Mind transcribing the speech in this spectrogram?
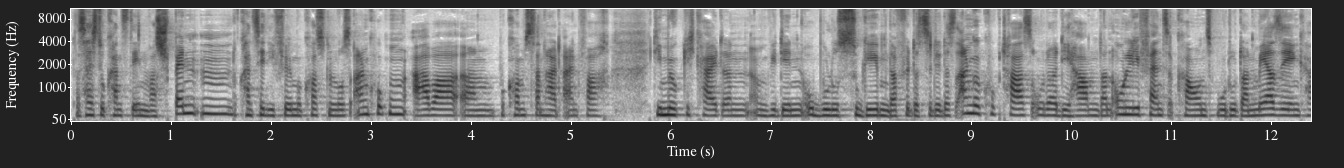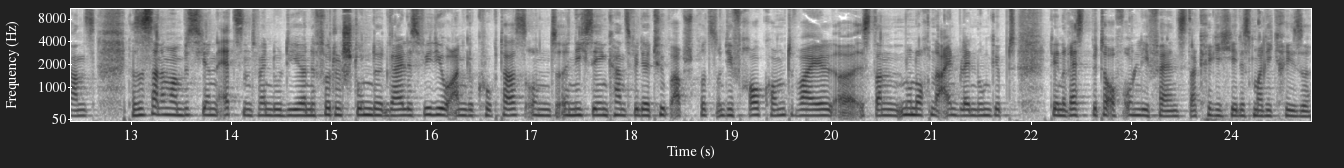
Das heißt, du kannst denen was spenden, du kannst dir die Filme kostenlos angucken, aber ähm, bekommst dann halt einfach die Möglichkeit, dann irgendwie den Obolus zu geben dafür, dass du dir das angeguckt hast. Oder die haben dann OnlyFans-Accounts, wo du dann mehr sehen kannst. Das ist dann immer ein bisschen ätzend, wenn du dir eine Viertelstunde ein geiles Video angeguckt hast und äh, nicht sehen kannst, wie der Typ abspritzt und die Frau kommt, weil äh, es dann nur noch eine Einblendung gibt. Den Rest bitte auf OnlyFans. Da kriege ich jedes Mal die Krise.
